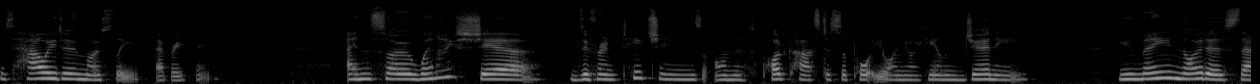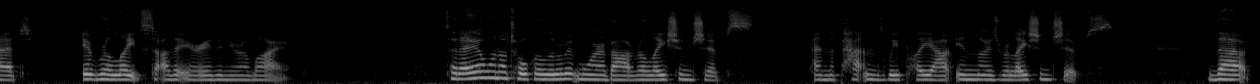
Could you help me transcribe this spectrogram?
is how we do mostly everything. And so when I share different teachings on this podcast to support you on your healing journey, you may notice that it relates to other areas in your life. Today, I want to talk a little bit more about relationships and the patterns we play out in those relationships that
